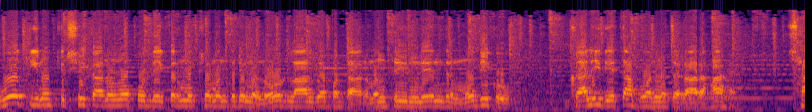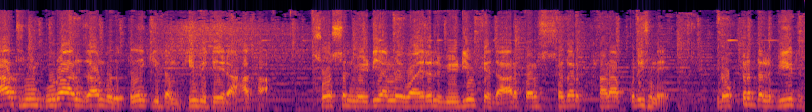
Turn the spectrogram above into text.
वो तीनों कृषि कानूनों को लेकर मुख्यमंत्री मनोहर लाल व प्रधानमंत्री नरेंद्र मोदी को गाली देता हुआ नज़र आ रहा है। साथ ही बुरा अंजाम भुगतने की धमकी भी दे रहा था। सोशल मीडिया में वायरल वीडियो के आधार पर सदर थाना पुलिस ने डॉक्टर दलबीर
